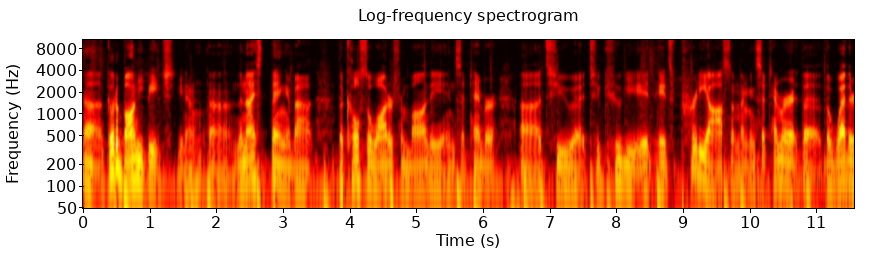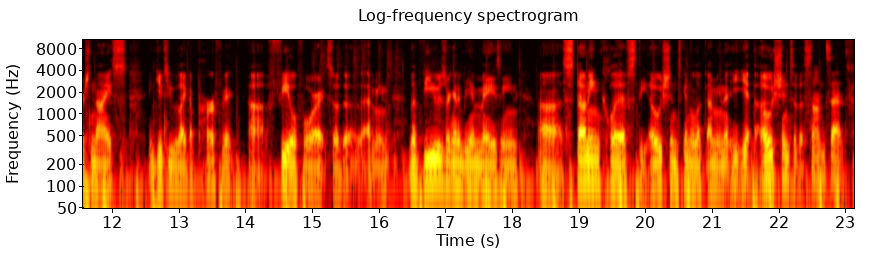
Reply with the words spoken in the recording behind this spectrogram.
uh, go to Bondi Beach. You know, uh, the nice thing about the coastal waters from Bondi in September uh, to uh, to Coogee, it, it's pretty awesome. I mean, September the the weather's nice. It gives you like a perfect uh, feel for it. So the I mean, the views are going to be amazing. Uh, stunning cliffs. The ocean's going to look. I mean, yeah, the ocean to the sunsets.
